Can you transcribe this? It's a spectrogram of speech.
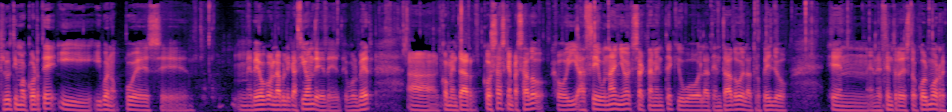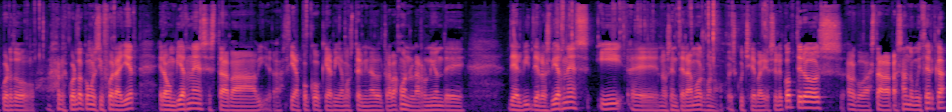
el último corte y, bueno, pues eh, me veo con la obligación de, de, de, volver a comentar cosas que han pasado hoy hace un año exactamente que hubo el atentado, el atropello en, en, el centro de Estocolmo. Recuerdo, recuerdo como si fuera ayer. Era un viernes, estaba hacía poco que habíamos terminado el trabajo, bueno, la reunión de, de, los viernes y eh, nos enteramos, bueno, escuché varios helicópteros, algo estaba pasando muy cerca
